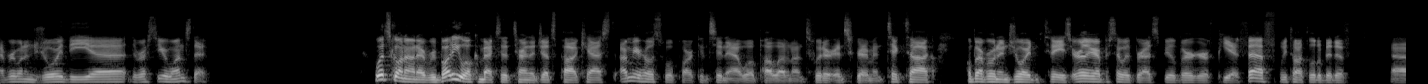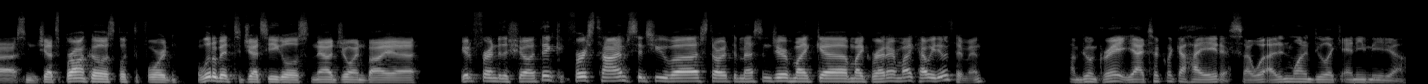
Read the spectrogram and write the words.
Everyone enjoy the uh, the rest of your Wednesday. What's going on, everybody? Welcome back to the Turn the Jets podcast. I'm your host, Will Parkinson at WillPaul11 on Twitter, Instagram, and TikTok. Hope everyone enjoyed today's earlier episode with Brad Spielberger of PFF. We talked a little bit of uh, some Jets Broncos, looked forward a little bit to Jets Eagles. Now joined by a good friend of the show. I think first time since you've uh, started the messenger, Mike uh, Mike Renner. Mike, how are we doing today, man? I'm doing great. Yeah, I took like a hiatus. I w- I didn't want to do like any media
